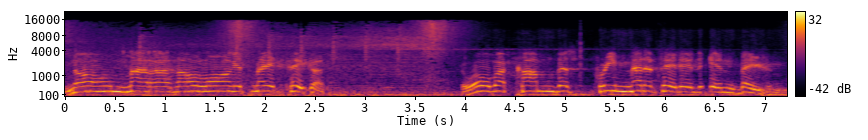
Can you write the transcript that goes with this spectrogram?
No matter how long it may take us to overcome this premeditated invasion,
